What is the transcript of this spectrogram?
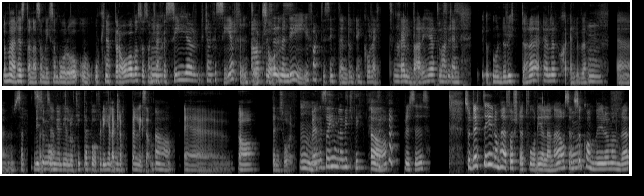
de här hästarna som liksom går och, och, och knäpper av och så som Mm. kanske ser, kanske ser fint Ja, ut så, men det är ju faktiskt inte en, en korrekt Nej. självbärighet, Precis. varken under ryttare eller själv. Mm. Eh, så att, Det är så att, eh, många delar att titta på för det är hela Mm. kroppen liksom. Ja. Eh, ja, den är svår. Mm. Men så himla viktig. Ja, precis. Så detta är de här första två delarna och sen så Mm. kommer ju de andra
